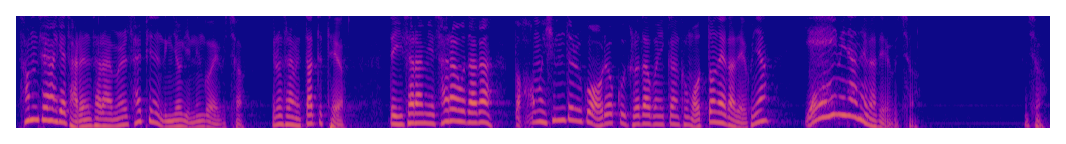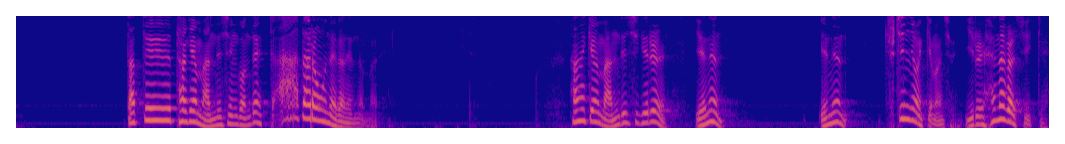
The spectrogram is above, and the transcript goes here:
섬세하게 다른 사람을 살피는 능력이 있는 거예요. 그렇죠? 이런 사람이 따뜻해요. 근데 이 사람이 살아오다가 너무 힘들고 어렵고 그러다 보니까 그럼 어떤 애가 돼요? 그냥 예민한 애가 돼요. 그렇죠? 그렇죠? 따뜻하게 만드신 건데 까다로운 애가 된단 말이에요. 하나님께 만드시기를 얘는 얘는 추진력 있게 만셔요. 일을 해나갈 수 있게.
